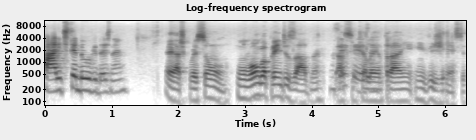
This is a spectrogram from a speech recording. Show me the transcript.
pare de ter dúvidas, né? É, acho que vai ser um, um longo aprendizado, né? assim que ela entrar em, em vigência.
